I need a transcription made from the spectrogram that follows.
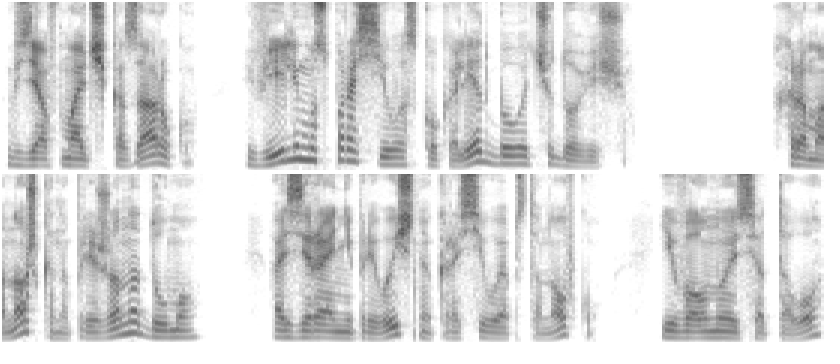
Взяв мальчика за руку, Вильяму спросила, сколько лет было чудовищу. Хромоножка напряженно думал, озирая непривычную красивую обстановку и волнуясь от того,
